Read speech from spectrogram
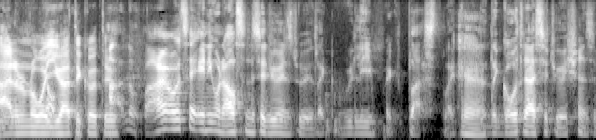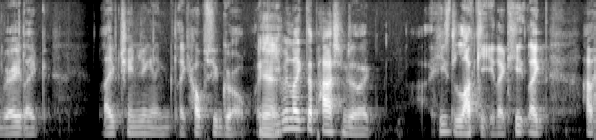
I don't know what you have to go through. I, no, I would say anyone else in the situation is really, like really like blessed. Like Yeah. they go through that situation. It's very like life changing and like helps you grow. Like Yeah. even like the passenger, like he's lucky. Like he like I'm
